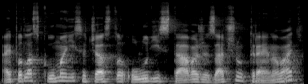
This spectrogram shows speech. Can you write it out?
aj podľa skúmaní sa často u ľudí stáva, že začnú trénovať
